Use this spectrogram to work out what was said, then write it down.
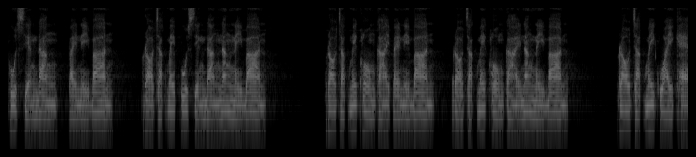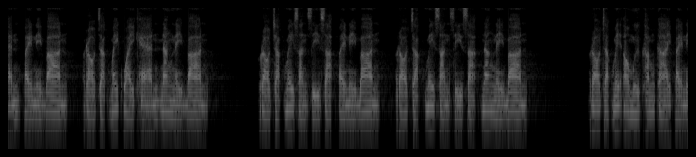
พูดเสียงดังไปในบ้าน เราจะไม่พูดเสียงดังนั่งในบ้าน เราจะไม่โครงกายไปในบ้าน เราจักไม่โครงกายนั่งในบ้าน เราจักไม่ไกวแขนไปในบ้าน เราจักไม่ไกวแขนนั่งในบ้าน เราจักไม่สั่นศีรษะไปในบ้าน เราจักไม่สั่นศีรษะนั่งในบ้าน เราจักไม่เอามือค้ำกายไปใน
